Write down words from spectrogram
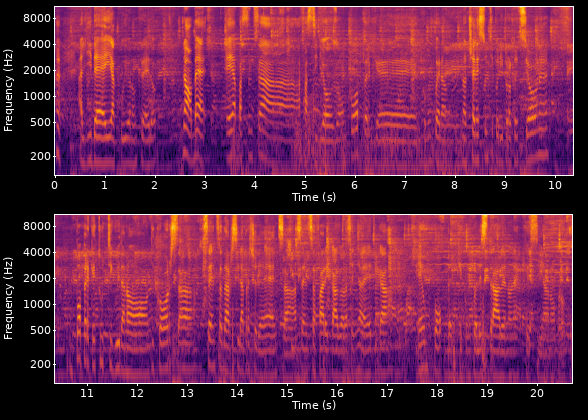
agli dei a cui io non credo. No, beh, è abbastanza fastidioso, un po' perché comunque non, non, c'è nessun tipo di protezione, un po' perché tutti guidano di corsa senza darsi la precedenza, senza fare caso alla segnaletica e un po' perché comunque le strade non è che siano proprio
